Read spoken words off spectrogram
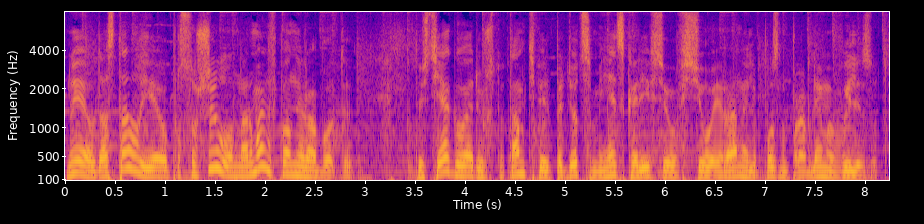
Ну, я его достал, я его просушил, он нормально вполне работает. То есть я говорю, что там теперь придется менять, скорее всего, все, и рано или поздно проблемы вылезут.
